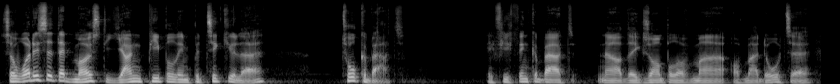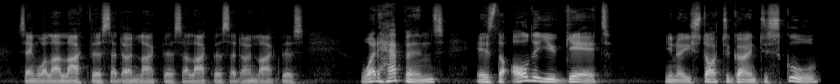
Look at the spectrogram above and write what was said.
So, what is it that most young people in particular talk about? If you think about now the example of my of my daughter saying, "Well, I like this, I don't like this, I like this, I don't like this." What happens is the older you get, you know, you start to go into school,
